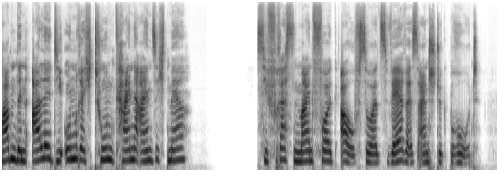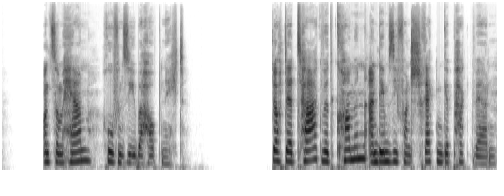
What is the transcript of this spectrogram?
Haben denn alle, die Unrecht tun, keine Einsicht mehr? Sie fressen mein Volk auf, so als wäre es ein Stück Brot. Und zum Herrn rufen sie überhaupt nicht. Doch der Tag wird kommen, an dem sie von Schrecken gepackt werden.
